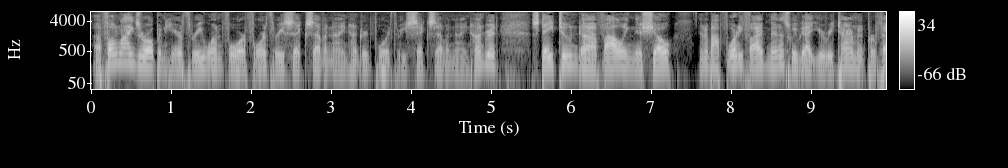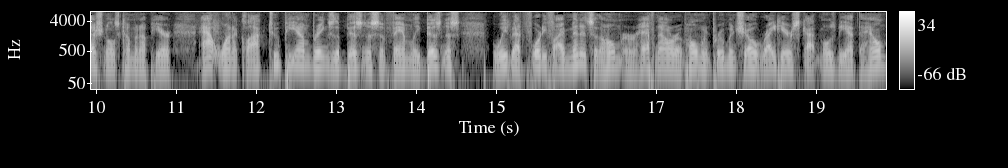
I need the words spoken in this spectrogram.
Uh, phone lines are open here 314 436 7900 436 7900. Stay tuned uh, following this show. In about 45 minutes, we've got your retirement professionals coming up here at 1 o'clock. 2 p.m. brings the business of family business. We've got 45 minutes of the home, or half an hour of home improvement show right here. Scott Mosby at the helm.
